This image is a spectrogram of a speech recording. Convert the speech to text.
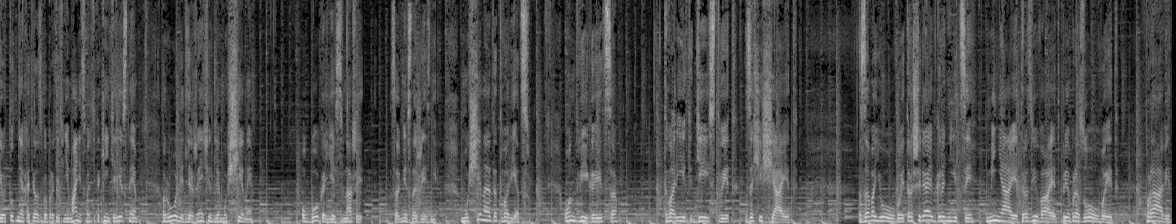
И вот тут мне хотелось бы обратить внимание, смотрите, какие интересные роли для женщин, для мужчины у Бога есть в нашей совместной жизни. Мужчина – это творец. Он двигается, творит, действует, защищает, завоевывает, расширяет границы, меняет, развивает, преобразовывает, правит,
